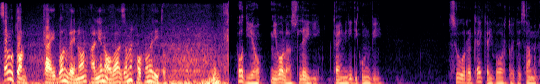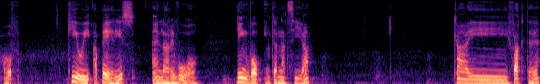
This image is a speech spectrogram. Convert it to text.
Saluton, cae bonvenon alia nova Zamenhof medito. Odio mi volas legi, cae mediti cun vi, sur calcai vorto de Zamenhof, kiwi aperis en la revuo Lingvo Internazia, cae facte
